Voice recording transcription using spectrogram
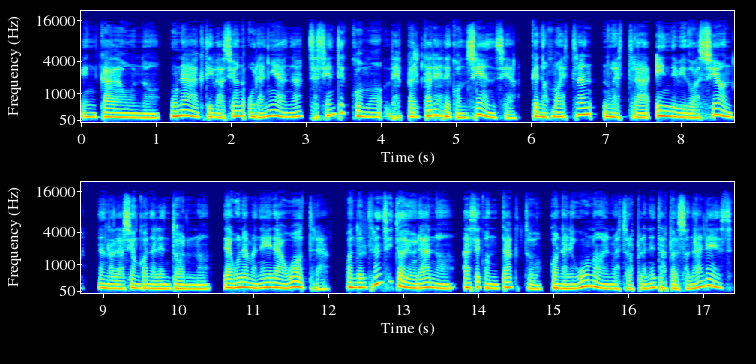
en cada uno. Una activación uraniana se siente como despertares de conciencia que nos muestran nuestra individuación en relación con el entorno, de alguna manera u otra. Cuando el tránsito de Urano hace contacto con alguno de nuestros planetas personales,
